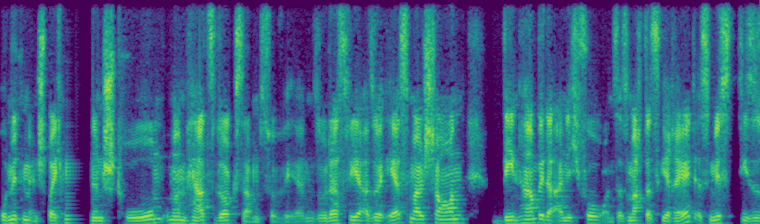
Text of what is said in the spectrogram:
und mit dem entsprechenden Strom, um am Herz wirksam zu werden. So dass wir also erstmal schauen, wen haben wir da eigentlich vor uns? Das macht das Gerät, es misst diese,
